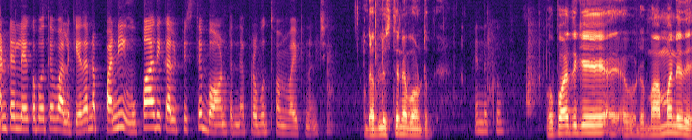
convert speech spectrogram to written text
అంటే లేకపోతే వాళ్ళకి ఏదైనా పని ఉపాధి కల్పిస్తే బాగుంటుందా ప్రభుత్వం వైపు నుంచి? డబ్బులు ఇస్తేనే బాగుంటుంది. ఎందుకు? ఉపాధికి మా అమ్మ అనేది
